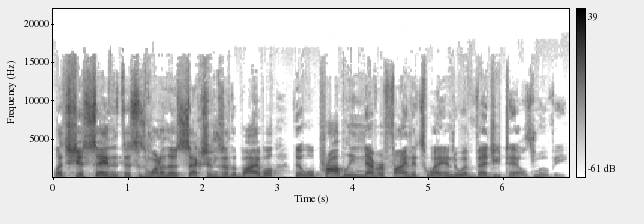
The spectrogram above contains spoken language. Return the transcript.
let's just say that this is one of those sections of the Bible that will probably never find its way into a Veggie Tales movie.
